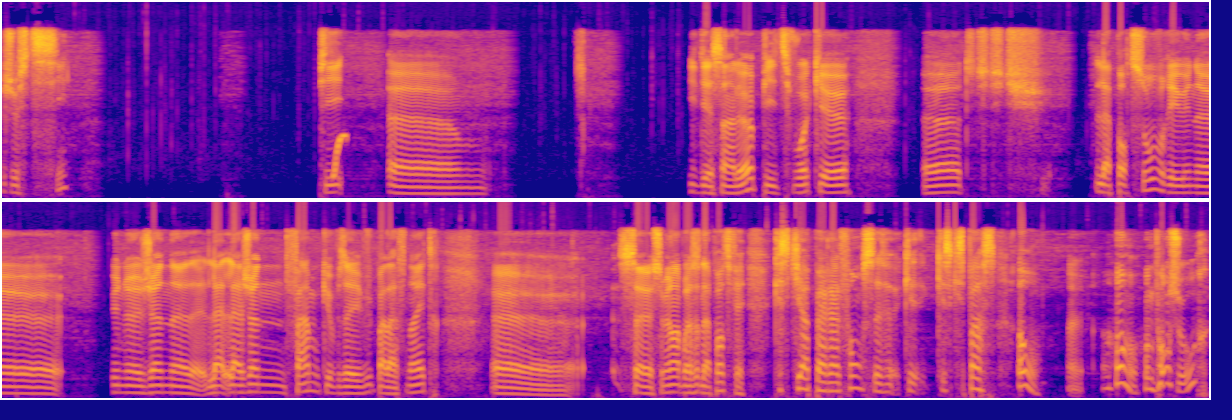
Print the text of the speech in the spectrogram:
juste ici. Puis il descend là, puis tu vois que euh, la porte s'ouvre et une euh, une jeune la, la jeune femme que vous avez vue par la fenêtre euh, se, se met dans l'embrasure de la porte fait qu'est-ce qu'il y a père Alphonse? Qu'est- qu'est-ce qui se passe? Oh oh bonjour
